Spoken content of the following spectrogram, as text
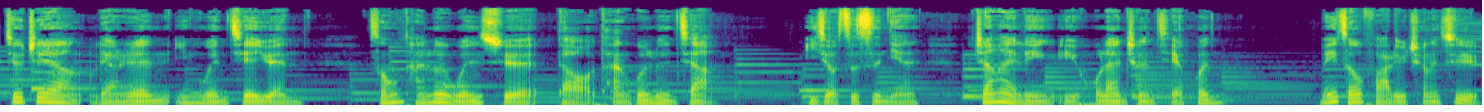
就这样，两人因文结缘，从谈论文学到谈婚论嫁。一九四四年。张爱玲与胡兰成结婚，没走法律程序，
